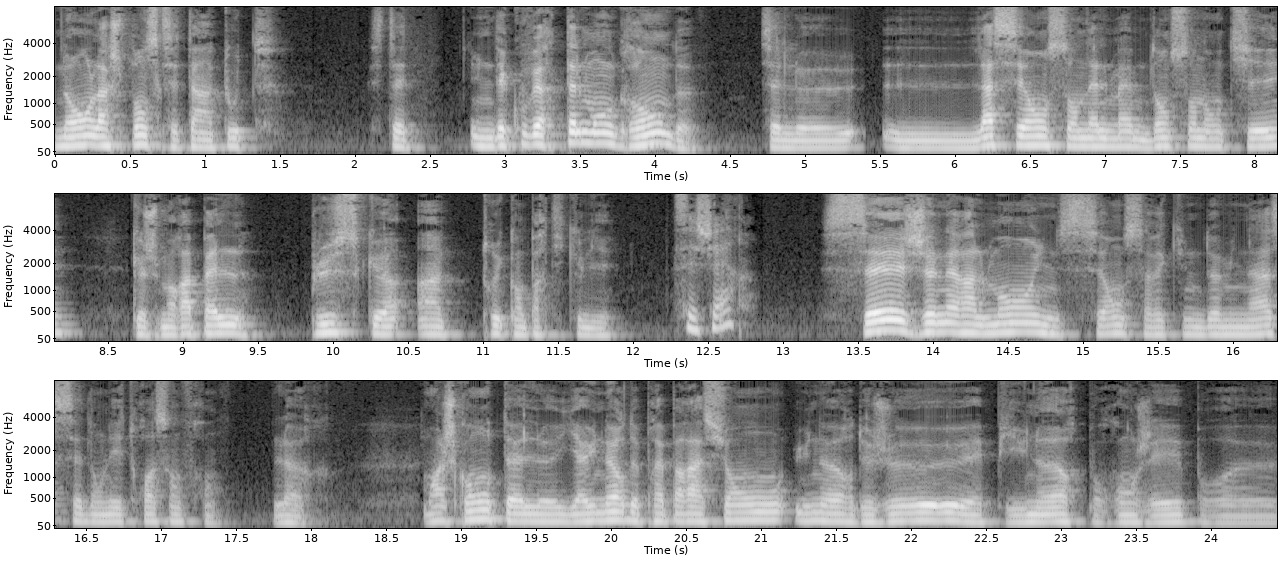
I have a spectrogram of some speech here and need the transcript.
Non, là je pense que c'était un tout. C'était une découverte tellement grande, c'est le, la séance en elle-même, dans son entier, que je me rappelle plus qu'un truc en particulier. C'est cher? C'est généralement une séance avec une dominace, c'est dans les 300 francs, l'heure. Moi, je compte, il y a une heure de préparation, une heure de jeu, et puis une heure pour ranger, pour... Euh,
